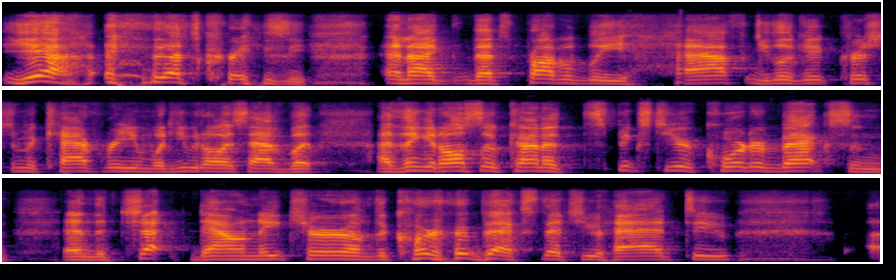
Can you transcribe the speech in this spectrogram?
Yeah, that's crazy. And I that's probably half. You look at Christian McCaffrey and what he would always have, but I think it also kind of speaks to your quarterbacks and and the check down nature of the quarterbacks that you had to uh,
